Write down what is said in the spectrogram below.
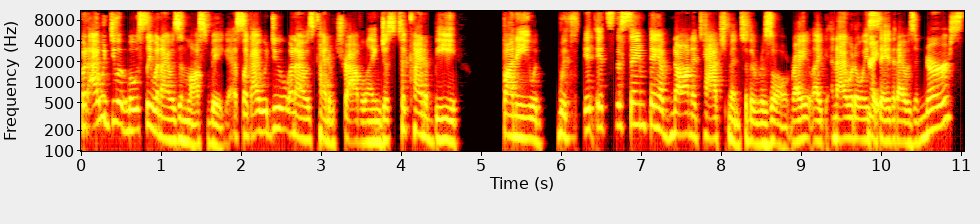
but I would do it mostly when I was in Las Vegas. Like, I would do it when I was kind of traveling just to kind of be funny with, with it, it's the same thing of non attachment to the result, right? Like, and I would always Right. say that I was a nurse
